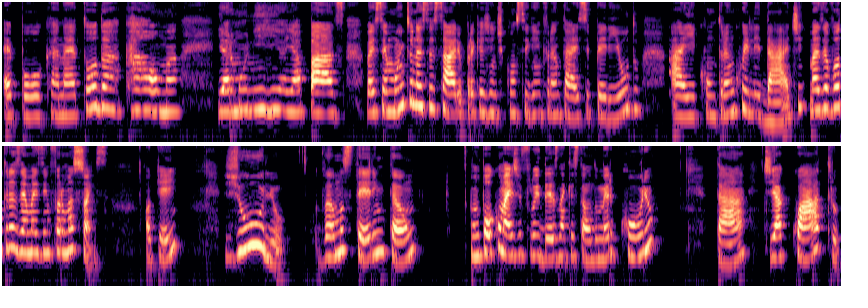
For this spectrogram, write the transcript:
é pouca, né? Toda calma e a harmonia e a paz vai ser muito necessário para que a gente consiga enfrentar esse período aí com tranquilidade, mas eu vou trazer mais informações, ok? Julho, vamos ter então um pouco mais de fluidez na questão do Mercúrio, tá? Dia 4,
